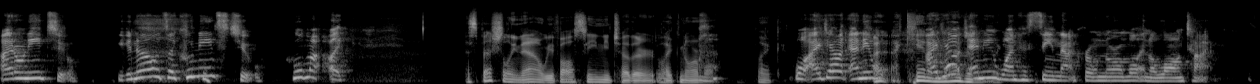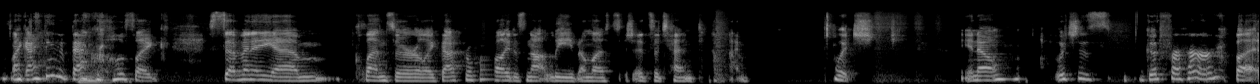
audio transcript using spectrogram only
I don't need to. You know, it's like who needs to? Who am I like? especially now we've all seen each other like normal like Well, I doubt anyone. i, I can't I doubt imagine, like- anyone has seen that girl normal in a long time. Like I think that that Mm. girl is like 7 a.m. cleanser. Like that girl probably does not leave unless it's a 10 time, which you know, which is good for her, but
